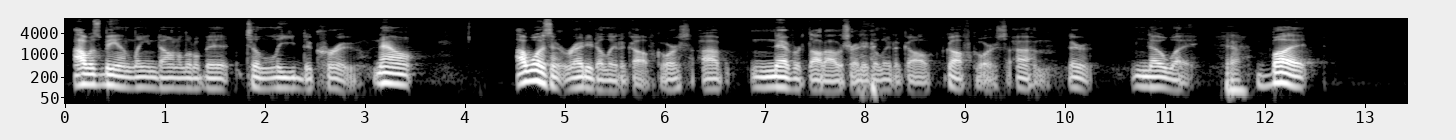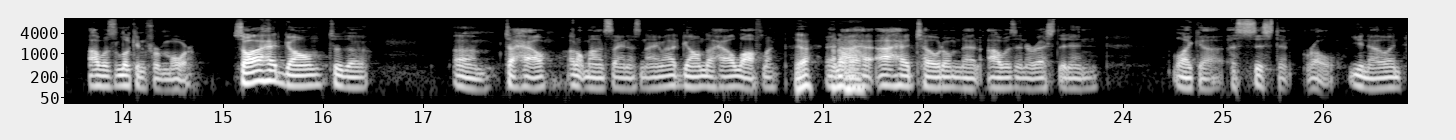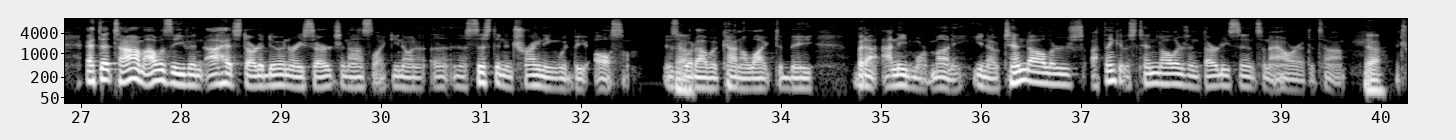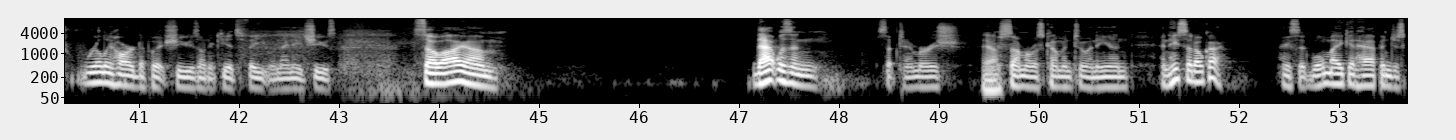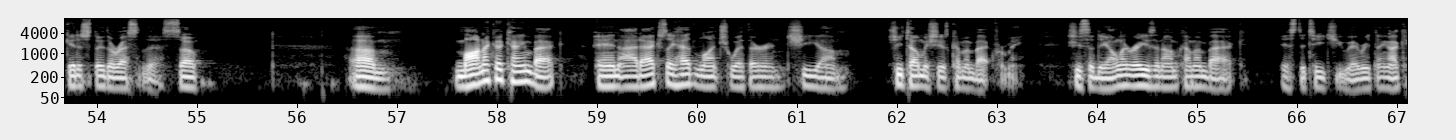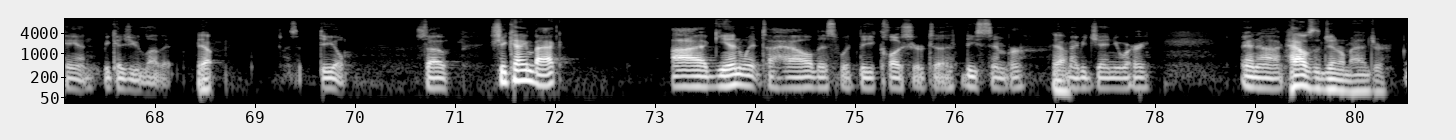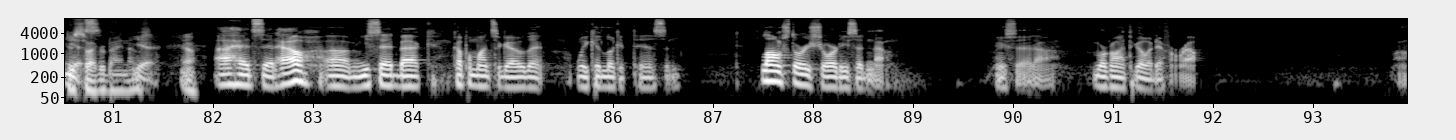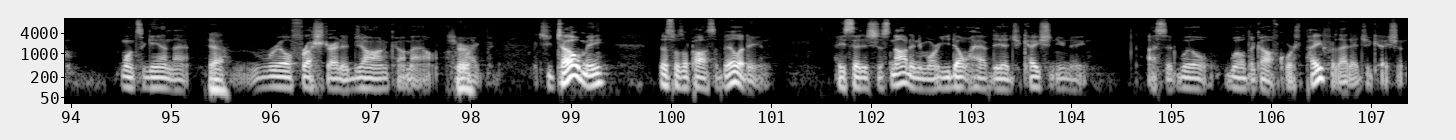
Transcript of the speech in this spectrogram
I was being leaned on a little bit to lead the crew. Now, I wasn't ready to lead a golf course. I never thought I was ready to lead a golf golf course. Um, there, no way. Yeah. But I was looking for more. So I had gone to the um, to Hal. I don't mind saying his name. I had gone to Hal Laughlin, Yeah. and know I, ha- I had told him that I was interested in like a assistant role, you know. And at that time, I was even I had started doing research, and I was like, you know, an, an assistant in training would be awesome. Is Yeah. what I would kind of like to be, but I, I need more money. You know, ten dollars. I think it was ten dollars and thirty cents an hour at the time. yeah. It's really hard to put shoes on your kids' feet when they need shoes. So I um that was in Septemberish. Yeah. The summer was coming to an end. And he said, Okay. He said, We'll make it happen, just get us through the rest of this. So um Monica came back and I'd actually had lunch with her and she um she told me she was coming back for me. She said, The only reason I'm coming back is to teach you everything I can because you love it. Yep. I said, deal. So she came back. I again went to Hal. This would be closer to December, Yeah. maybe January. And I, Hal's the general manager? Just so everybody knows. yeah, Yeah. I had said, "How um, you said back a couple months ago that we could look at this. And long story short, he said no. He said, uh, we're going to have to go a different route. Well, once again, that Yeah. real frustrated John come out. I'm Sure. like, but, but you told me this was a possibility. And he said, it's just not anymore. You don't have the education you need. I said, will, will the golf course pay for that education?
